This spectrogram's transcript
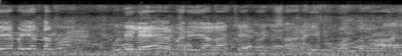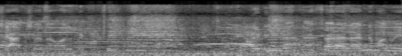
రేపు చేద్దాము. ఉండిలే మరి ఎలా చేయటువంటి సార్ ఏమో మందులు రాసి అక్షణ వాళ్ళు పెట్టి పెట్టినాక సరే అలా అని మమ్మీ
